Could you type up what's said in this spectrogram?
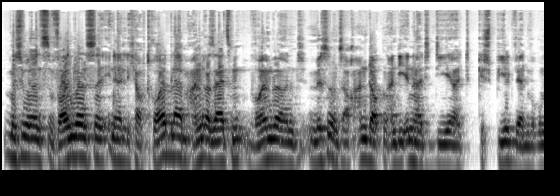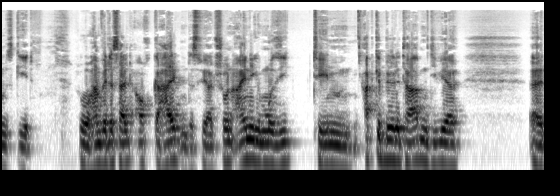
müssen wir uns, wollen wir uns inhaltlich auch treu bleiben, andererseits wollen wir und müssen uns auch andocken an die Inhalte, die halt gespielt werden, worum es geht. So haben wir das halt auch gehalten, dass wir halt schon einige Musikthemen abgebildet haben, die wir äh,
